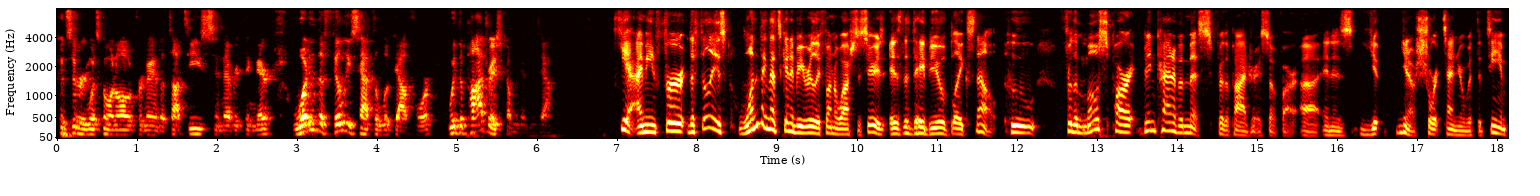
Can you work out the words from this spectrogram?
considering what's going on with Fernando Tatis and everything there. What do the Phillies have to look out for with the Padres coming into town? Yeah, I mean, for the Phillies, one thing that's going to be really fun to watch the series is the debut of Blake Snell, who, for the most part, been kind of a miss for the Padres so far uh, in his you know short tenure with the team.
